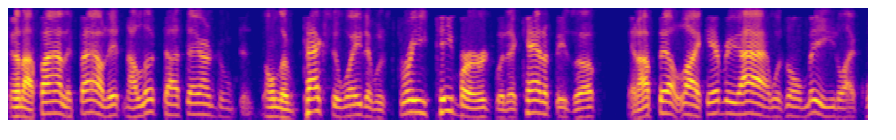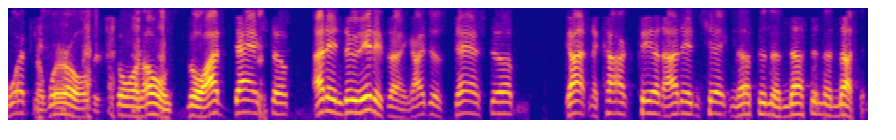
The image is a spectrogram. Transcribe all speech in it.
And I finally found it. And I looked out there on the taxiway, there was three T-birds with their canopies up. And I felt like every eye was on me, like what in the world is going on? So I dashed up. I didn't do anything. I just dashed up, got in the cockpit. I didn't check nothing and nothing and nothing.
